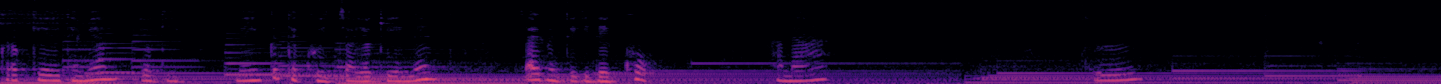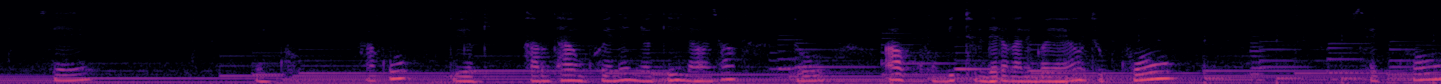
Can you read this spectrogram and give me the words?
그렇게 되면 여기 메인 끝에 코 있죠? 여기에는 짧은뜨기 4코. 하나 둘셋 4코 하고 또 여기 바로 다음 코에는 여기 넣어서 또 아홉 코 밑으로 내려가는 거예요. 두 코, 세 코,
